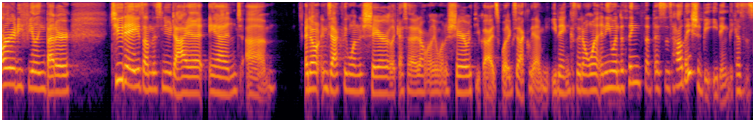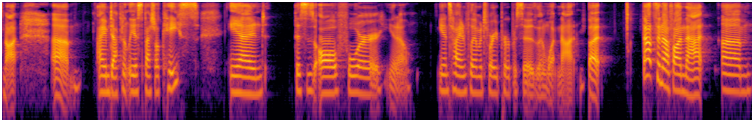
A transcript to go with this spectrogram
already feeling better two days on this new diet. And um, I don't exactly want to share, like I said, I don't really want to share with you guys what exactly I'm eating because I don't want anyone to think that this is how they should be eating because it's not. Um, I am definitely a special case. And this is all for, you know, anti inflammatory purposes and whatnot. But that's enough on that. Um,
